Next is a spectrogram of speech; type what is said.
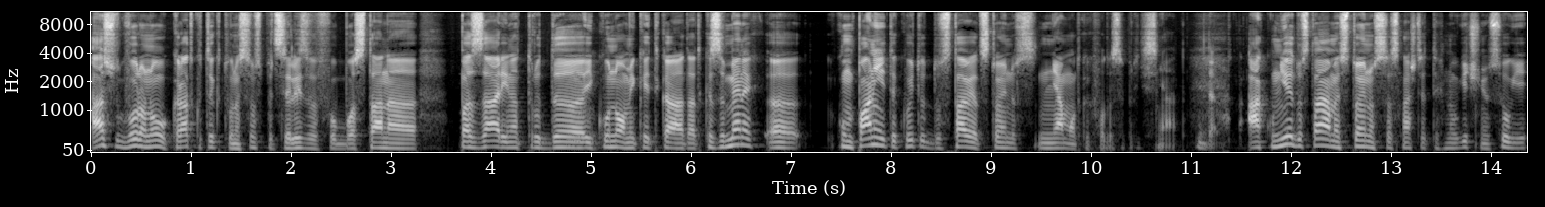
Аз ще отговоря много кратко, тъй като не съм специалист в областта на пазари на труда, економика и така нататък. За мен компаниите, които доставят стойност, няма от какво да се притесняват. Да. Ако ние доставяме стойност с нашите технологични услуги,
